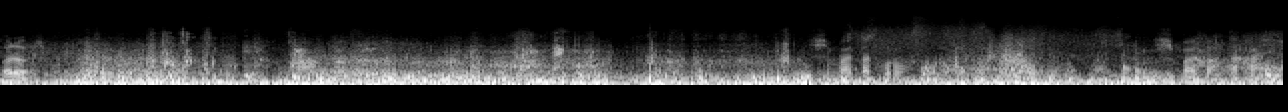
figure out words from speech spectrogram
얼어가지고. 신발 닦으러 신발도 안 닦아지네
